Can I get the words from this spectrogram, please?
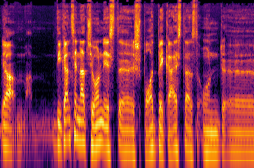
ja, die ganze Nation ist äh, sportbegeistert und äh,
